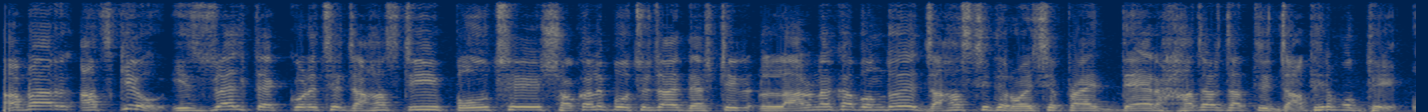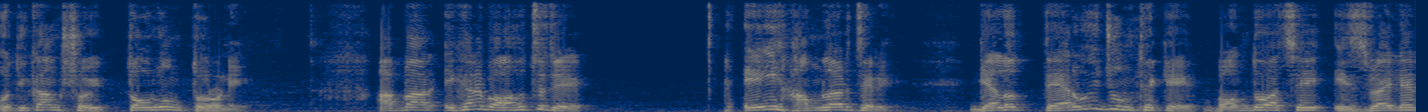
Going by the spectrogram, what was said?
আপনার আজকেও ইসরায়েল ত্যাগ করেছে জাহাজটি। পৌঁছে, সকালে পৌঁছে যায় দেশটির লারনাকা বন্দরে। জাহাজটিতে রয়েছে প্রায় দেড় হাজার যাত্রী, যাদের মধ্যে অধিকাংশই তরুণ তরুণী। আপনার এখানে বলা হচ্ছে যে, এই হামলার জেরে গেল তেরোই জুন থেকে বন্ধ আছে ইসরায়েলের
